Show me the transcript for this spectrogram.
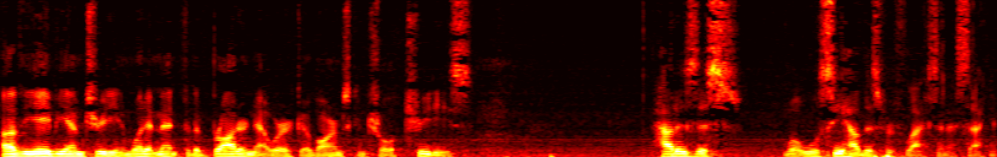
of the ABM treaty and what it meant for the broader network of arms control treaties. How does this, well, we'll see how this reflects in a second.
